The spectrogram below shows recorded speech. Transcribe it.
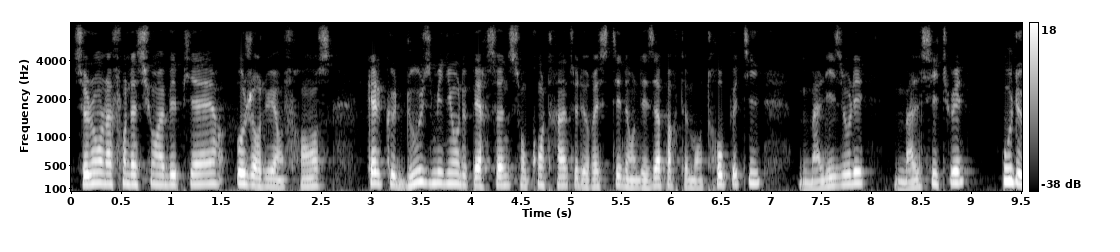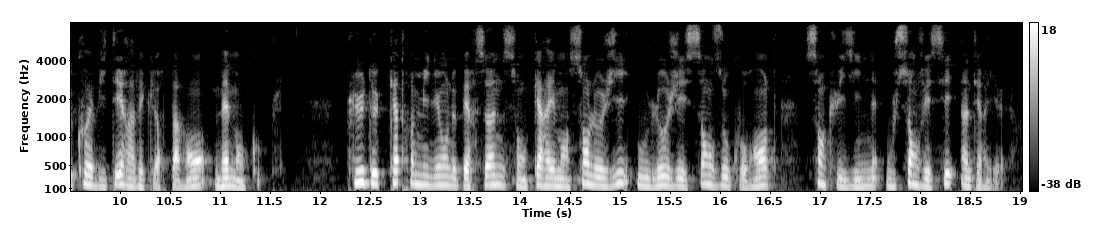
Selon la Fondation Abbé Pierre, aujourd'hui en France, quelques 12 millions de personnes sont contraintes de rester dans des appartements trop petits, mal isolés, mal situés, ou de cohabiter avec leurs parents, même en couple. Plus de 4 millions de personnes sont carrément sans logis ou logées sans eau courante, sans cuisine ou sans WC intérieur.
